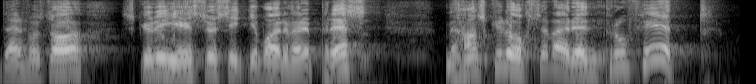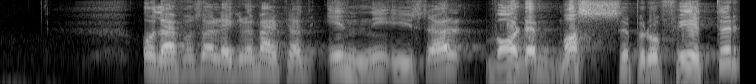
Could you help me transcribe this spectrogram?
Derfor så skulle Jesus ikke bare være prest, men han skulle også være en profet. Og Derfor så legger du merke til at inni Israel var det masse profeter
